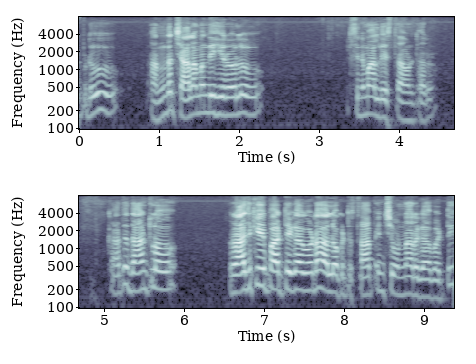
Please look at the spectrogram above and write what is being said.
ఇప్పుడు అందరు చాలామంది హీరోలు సినిమాలు తీస్తూ ఉంటారు. కాకపోతే దాంట్లో రాజకీయ పార్టీగా కూడా వాళ్ళు ఒకటి స్థాపించి ఉన్నారు కాబట్టి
